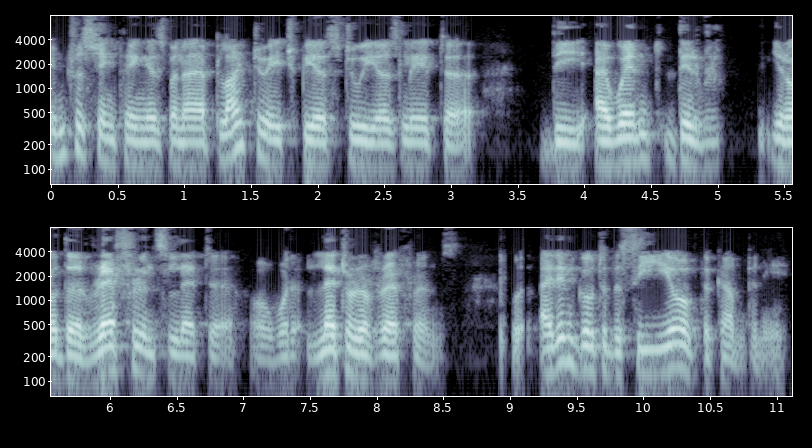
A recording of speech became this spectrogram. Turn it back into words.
interesting thing is when I applied to HBS two years later, the I went the you know the reference letter or what letter of reference. I didn't go to the CEO of the company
